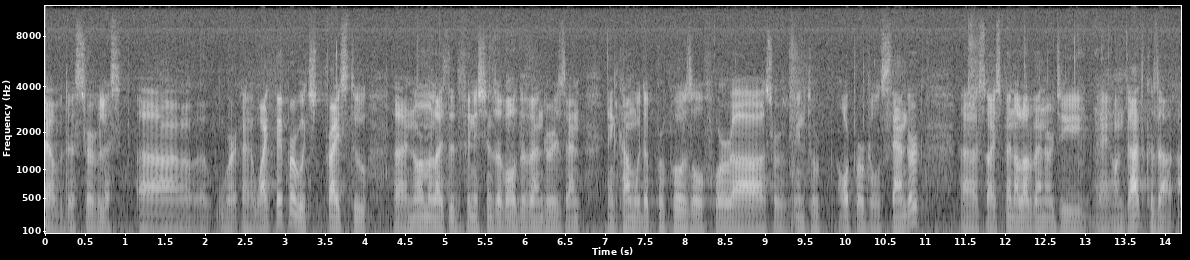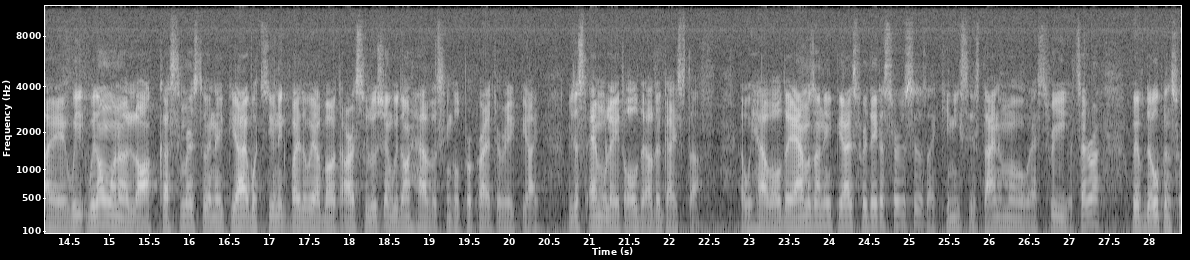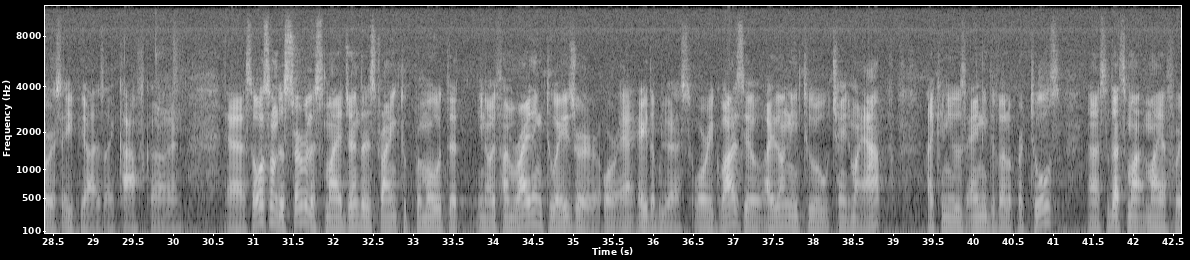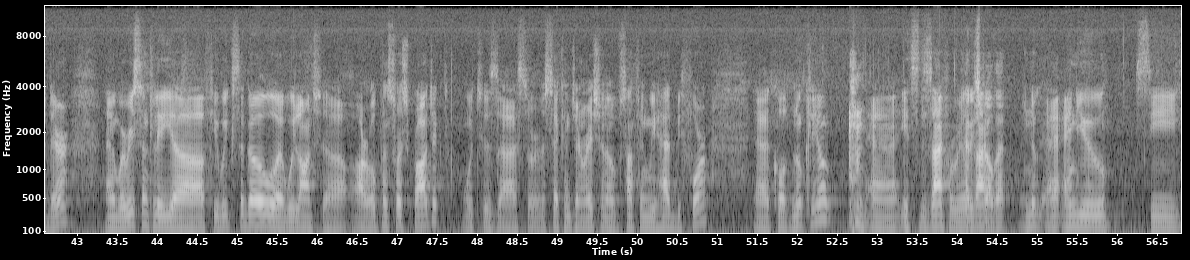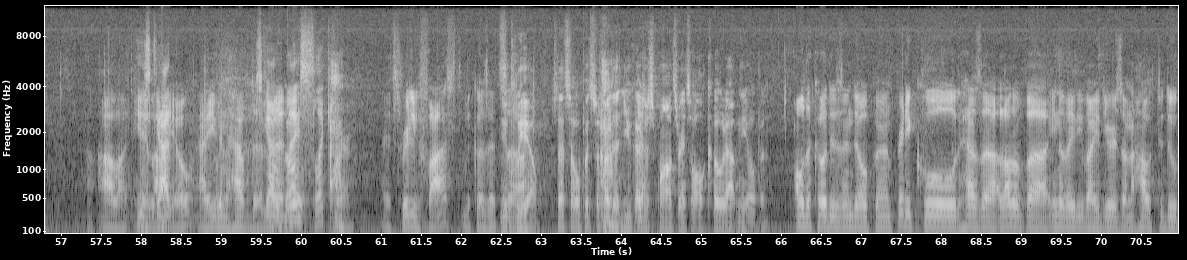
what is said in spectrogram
of the serverless uh, white paper, which tries to normalize the definitions of all the vendors and, and come with a proposal for sort of interoperable standard. Uh, so I spend a lot of energy uh, on that because we, we don't want to lock customers to an API. What's unique, by the way, about our solution, we don't have a single proprietary API. We just emulate all the other guys' stuff. Uh, we have all the Amazon APIs for data services, like Kinesis, Dynamo, S3, etc. We have the open source APIs, like Kafka. And, uh, so also on the serverless, my agenda is trying to promote that, you know, if I'm writing to Azure or A AWS or Iguazio, I don't need to change my app. I can use any developer tools. Uh, so that's my, my effort there. And we recently, uh, a few weeks ago, uh, we launched our open source project, which is sort of a second generation of something we had before. Uh, called Nuclio. uh, it's designed for real time. How do you spell that? Nu N-U-C-L-I-O. I even have the He's got logo. a nice slick here. It's really fast because it's Nuclio. so that's open source that you guys yeah. are sponsoring. It's all code out in the open all the code is in the open, pretty cool. It has a, a lot of uh, innovative ideas on how to do uh,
